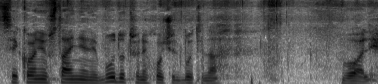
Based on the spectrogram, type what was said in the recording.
Ці коні в стані не будуть, вони хочуть бути на волі.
